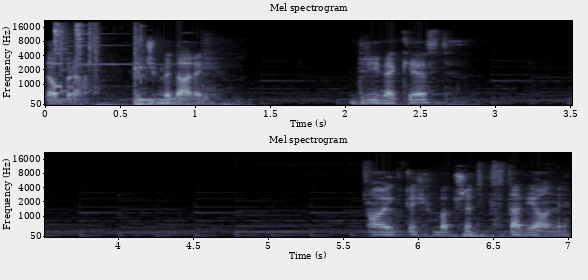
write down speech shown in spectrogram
Dobra, idźmy dalej. Drinek jest. Oj, ktoś chyba przedwstawiony.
